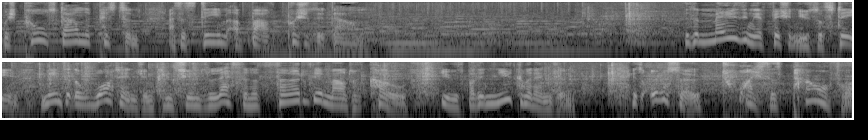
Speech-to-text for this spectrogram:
which pulls down the piston as the steam above pushes it down. This amazingly efficient use of steam means that the Watt engine consumes less than a third of the amount of coal used by the Newcomen engine. It's also twice as powerful.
